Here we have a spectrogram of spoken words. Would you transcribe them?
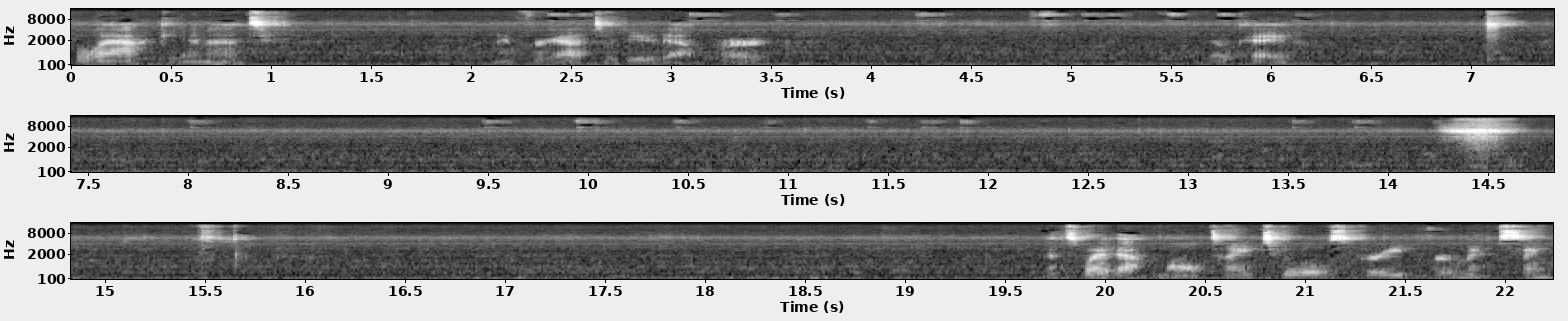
black in it. I forgot to do that part. Okay. That's why that multi-tool is great for mixing.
